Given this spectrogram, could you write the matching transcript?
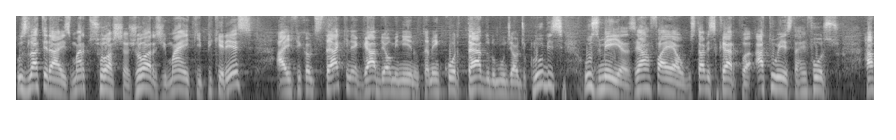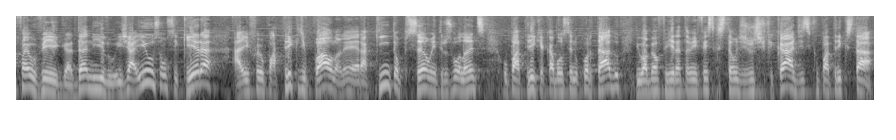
Os laterais, Marcos Rocha, Jorge, Mike e Piquerez. Aí fica o destaque, né? Gabriel Menino, também cortado do Mundial de Clubes. Os meias é Rafael, Gustavo Scarpa, Atuesta, reforço. Rafael Veiga, Danilo e Jailson Siqueira. Aí foi o Patrick de Paula, né? Era a quinta opção entre os volantes. O Patrick acabou sendo cortado e o Abel Ferreira também fez questão de justificar. Disse que o Patrick está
